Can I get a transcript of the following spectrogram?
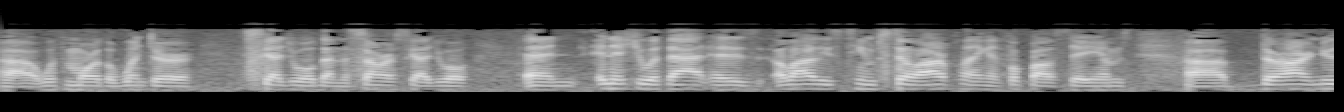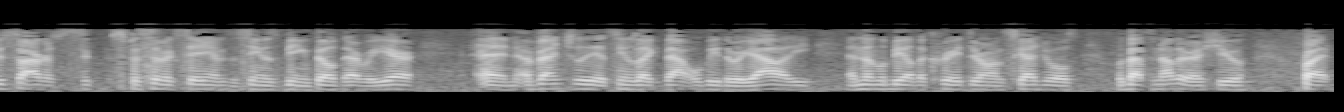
uh, with more of the winter schedule than the summer schedule. And an issue with that is a lot of these teams still are playing in football stadiums. Uh, there are new soccer-specific stadiums, it seems, being built every year. And eventually, it seems like that will be the reality, and then they'll be able to create their own schedules. But that's another issue. But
